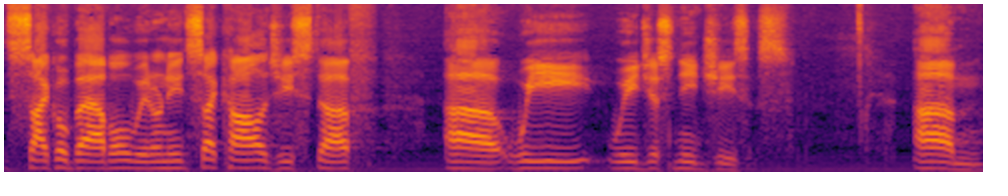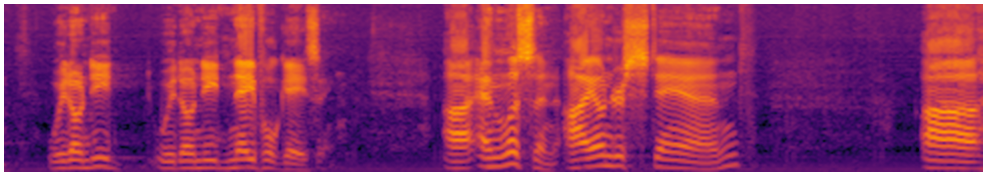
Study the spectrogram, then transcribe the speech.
psychobabble, we don't need psychology stuff, uh, we, we just need Jesus. Um, we, don't need, we don't need navel gazing. Uh, and listen, I understand uh,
